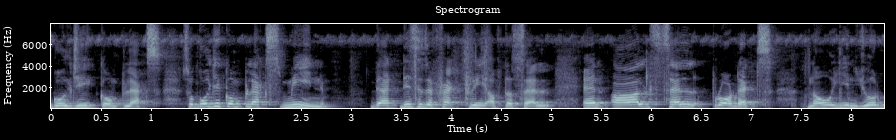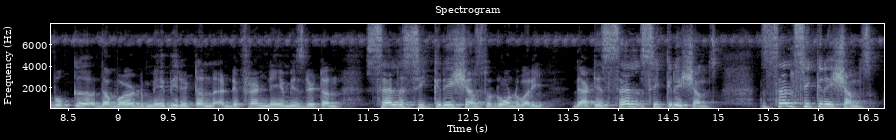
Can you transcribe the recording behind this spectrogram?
Golgi complex. So Golgi complex mean that this is a factory of the cell and all cell products now in your book uh, the word may be written a different name is written cell secretions so don't worry. That is cell secretions the cell secretions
